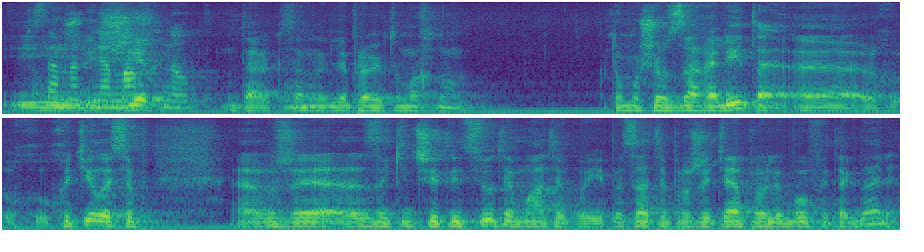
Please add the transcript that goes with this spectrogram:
І Саме для ще- Махно. Так, саме для проєкту Махно. Тому що взагалі-то е, хотілося б е, вже закінчити цю тематику і писати про життя, про любов і так далі.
